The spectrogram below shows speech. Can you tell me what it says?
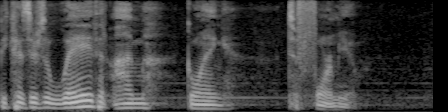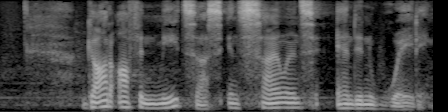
Because there's a way that I'm going to form you. God often meets us in silence and in waiting.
